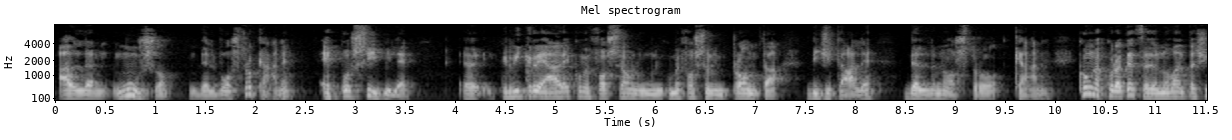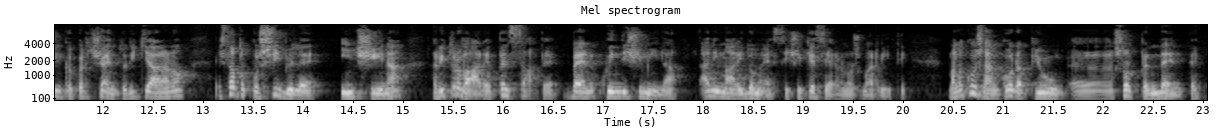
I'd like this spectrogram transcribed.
al muso del vostro cane è possibile eh, ricreare come fosse, un, come fosse un'impronta digitale del nostro cane. Con un'accuratezza del 95% dichiarano è stato possibile in Cina ritrovare, pensate, ben 15.000 animali domestici che si erano smarriti. Ma la cosa ancora più eh, sorprendente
